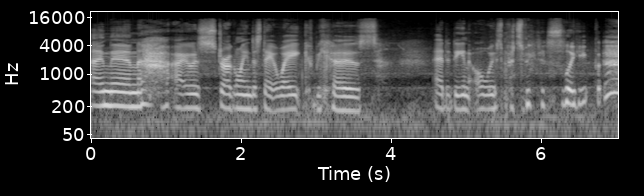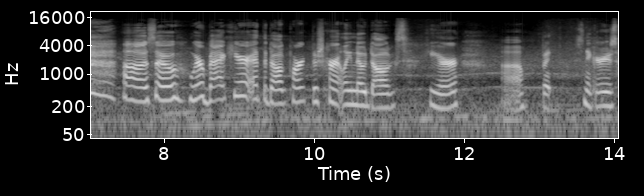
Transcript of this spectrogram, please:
And then I was struggling to stay awake because editing always puts me to sleep. Uh, so we're back here at the dog park. There's currently no dogs here, uh, but Snickers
